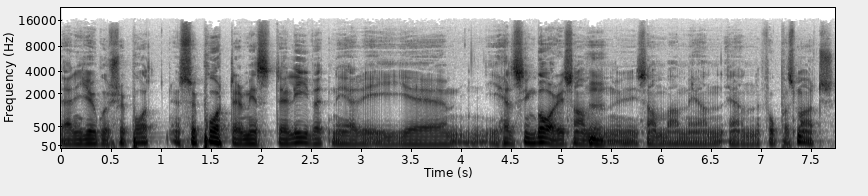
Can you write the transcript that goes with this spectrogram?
där en Djurgårdssupporter miste livet ner i, i Helsingborg i, sam, mm. i samband med en, en fotbollsmatch.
